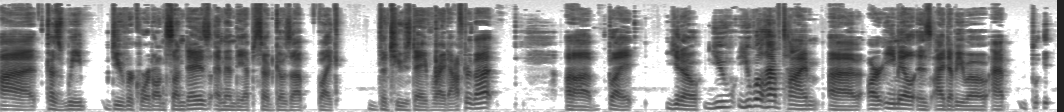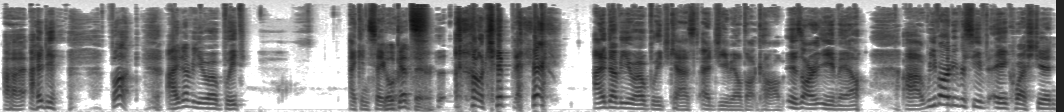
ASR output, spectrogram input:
uh, cause we do record on Sundays and then the episode goes up like the Tuesday right after that. Uh, but you know, you you will have time. Uh, our email is iwo at uh, id fuck iwo bleach. I can say You'll words. get there. I'll get there. iwo bleachcast at gmail.com is our email. Uh, we've already received a question,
